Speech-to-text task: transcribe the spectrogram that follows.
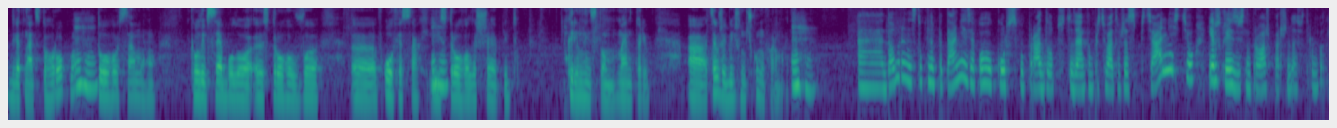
19-го року, Мгм. того самого, коли все було строго в, е, в офісах і Мгм. строго лише під керівництвом менторів. Це вже в більш гнучкому форматі. Угу. Добре, наступне питання: з якого курсу ви порадили б студентам працювати вже з спеціальністю? І розкажіть, звісно, про ваш перший досвід роботи.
